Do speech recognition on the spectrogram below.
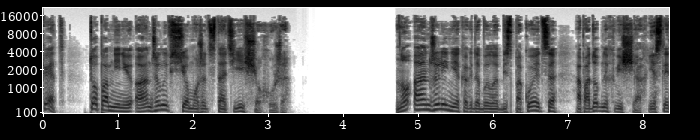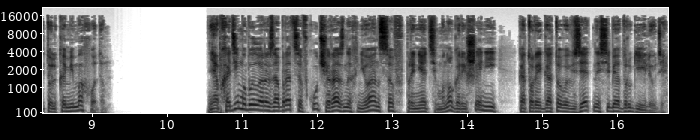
Hat, то, по мнению Анджелы, все может стать еще хуже. Но Анджеле некогда было беспокоиться о подобных вещах, если только мимоходом. Необходимо было разобраться в куче разных нюансов, принять много решений, которые готовы взять на себя другие люди.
